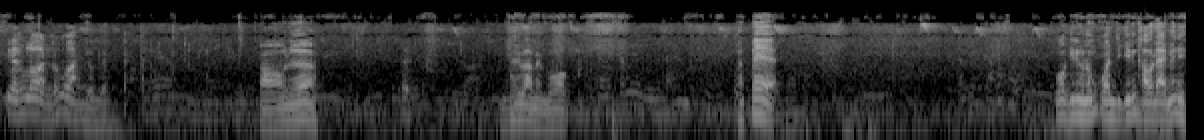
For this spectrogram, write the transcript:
เสียงร้อนทุกวันต่อเด้อไม่ว่าไม่บอกอาเป้ว่ากินขนมก่อนจะกินเขาวได้ไหมนี่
